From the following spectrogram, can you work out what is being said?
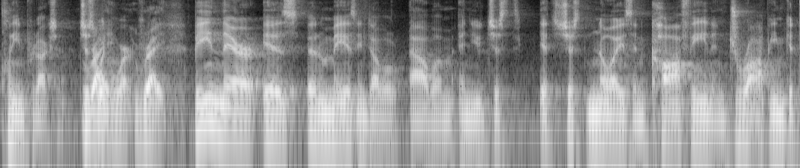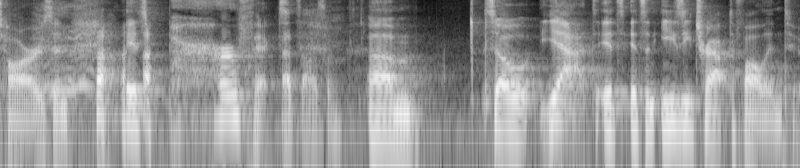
clean production. Just Right, wouldn't work. right. Being there is an amazing double album, and you just it's just noise and coughing and dropping guitars, and it's perfect. That's awesome. Um, so yeah, it's it's an easy trap to fall into.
